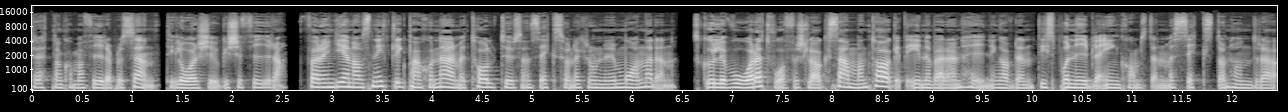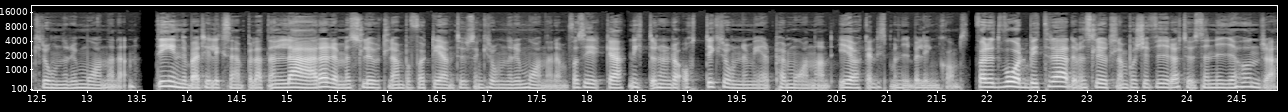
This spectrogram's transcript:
13,4 procent till år 2024. För en genomsnittlig pensionär med 12 600 kronor i månaden skulle våra två förslag sammantaget innebära en höjning av den disponibla inkomsten med 1600 kronor i månaden. Det innebär till exempel att en lärare med slutlön på 41 000 kronor i månaden får cirka 1980 kronor mer per månad i ökad disponibel inkomst. För ett vårdbiträde med slutlön på 24 900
